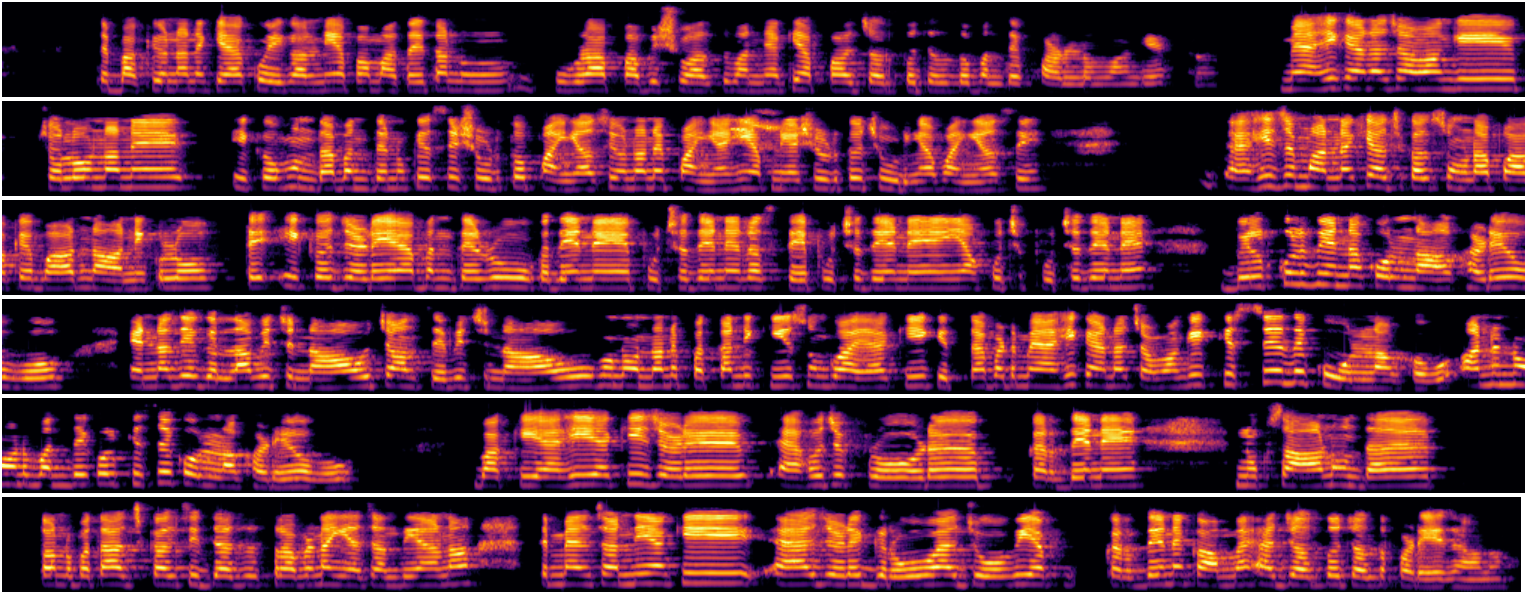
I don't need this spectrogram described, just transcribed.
ਤੇ ਬਾਕੀ ਉਹਨਾਂ ਨੇ ਕਿਹਾ, ਕੋਈ ਗੱਲ ਨਹੀਂ ਆਪਾਂ ਮਾਤਾ ਜੀ, ਤੁਹਾਨੂੰ ਪੂਰਾ ਆਪਾਂ ਵਿਸ਼ਵਾਸ ਦਿਵਾਉਂਦੇ ਹਾਂ ਕਿ ਆਪਾਂ ਜਲਦ ਤੋਂ ਜਲਦ ਉਹ ਬੰਦੇ ਫੜ ਲਵਾਂਗੇ। ਮੈਂ ਇਹੀ ਕਹਿਣਾ ਚਾਹਾਂਗੀ, ਚਲੋ ਉਹਨਾਂ ਨੇ ਇੱਕ ਹੁੰਦਾ ਬੰਦੇ ਨੂੰ ਕਿ ਅਸੀਂ ਸ਼ੁਰੂ ਤੋਂ ਪਾਈਆਂ ਸੀ, ਉਹਨਾਂ ਨੇ ਪਾਈਆਂ ਹੀ ਆਪਣੀਆਂ ਸ਼ੁਰੂ ਤੋਂ ਚੂੜੀਆਂ ਪਾਈਆਂ ਸੀ। ਇਹੀ ਜ਼ਮਾਨਾ ਕਿ ਅੱਜ ਕੱਲ ਸੋਨਾ ਪਾ ਕੇ ਬਾਹਰ ਨਾ ਨਿਕਲੋ ਤੇ ਇੱਕ ਜਿਹੜੇ ਆ ਬੰਦੇ ਰੋਕਦੇ ਨੇ, ਪੁੱਛਦੇ ਨੇ, ਰਸਤੇ ਪੁੱਛਦੇ ਨੇ ਜਾਂ ਕੁਝ ਪੁੱਛਦੇ ਨੇ, ਬਿਲਕੁਲ ਵੀ ਇਹਨਾਂ ਕੋਲ ਨਾ ਖੜੇ ਹੋਵੋ। ਇਹਨਾਂ ਦੀਆਂ ਗੱਲਾਂ ਵਿੱਚ ਨਾ ਆਓ, ਝਾਂਸੇ ਵਿੱਚ ਨਾ ਆਓ। ਹੁਣ ਉਹਨਾਂ ਨੇ ਪਤਾ ਨਹੀਂ ਕੀ ਸੰਘਾਇਆ, ਕੀ ਕੀਤਾ ਬਟ ਮੈਂ ਇਹੀ ਕਹਿਣਾ ਚਾਹਾਂਗੀ, ਕਿਸੇ ਦੇ ਕੋਲ ਨਾ ਕਹੋ। ਅਨਨੋਨ ਬੰਦੇ ਕੋਲ ਕਿਸੇ ਕੋਲ ਨਾ ਖੜੇ ਹੋਵੋ। ਬਾਕੀ ਇਹੀ ਹੈ ਕਿ ਜਿਹੜੇ ਇਹੋ ਜਿਹੇ ਫਰੋਡ ਕਰਦੇ ਨੇ, ਨੁਕਸਾਨ ਹੁੰਦਾ ਹੈ, ਤੁਹਾਨੂੰ ਪਤਾ ਅੱਜ ਕੱਲ ਚੀਜ਼ਾਂ ਜਿਸ ਤਰ੍ਹਾਂ ਬਣਾਈਆਂ ਜਾਂਦੀਆਂ ਹਨਾ, ਤੇ ਮੈਂ ਚਾਹੁੰਦੀ ਹਾਂ ਕਿ ਇਹ ਜਿਹੜੇ ਗਰੋਹ ਹੈ, ਜੋ ਵੀ ਇਹ ਕਰਦੇ ਨੇ ਕੰਮ, ਇਹ ਜਲਦ ਤੋਂ ਜਲਦ ਫੜੇ ਜਾਣ।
